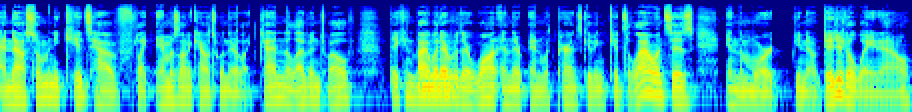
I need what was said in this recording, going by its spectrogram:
And now so many kids have like amazon accounts when they're like 10 11 12 they can buy whatever they want and they're and with parents giving kids allowances in the more you know digital way now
